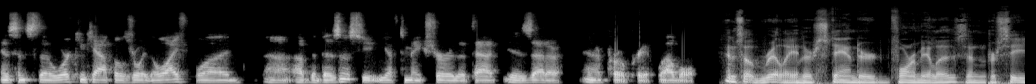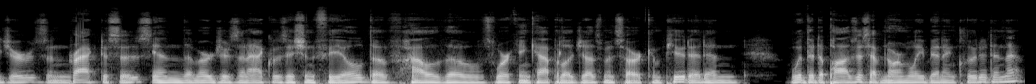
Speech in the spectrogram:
and since the working capital is really the lifeblood uh, of the business, you, you, have to make sure that that is at a, an appropriate level. And so, really, there's standard formulas and procedures and practices in the mergers and acquisition field of how those working capital adjustments are computed. And would the deposits have normally been included in that?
